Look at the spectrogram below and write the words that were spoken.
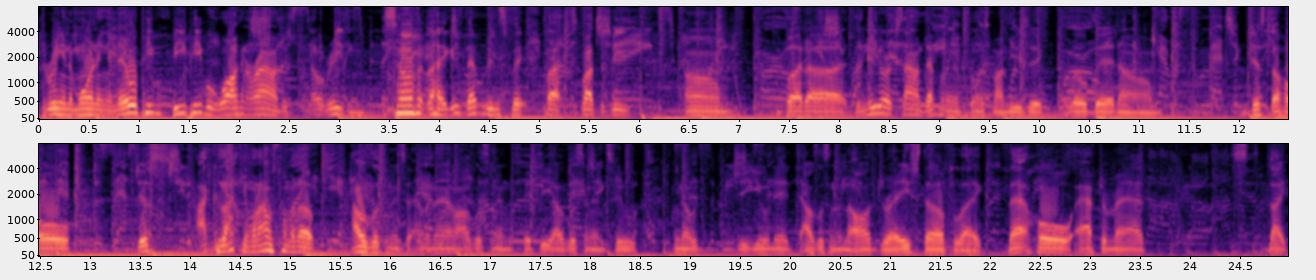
three in the morning and there will pe- be people walking around just for no reason so like it's definitely the spot, spot to be um, but uh, the new york sound definitely influenced my music a little bit um, just the whole just because I, can when I was coming up, I was listening to Eminem, I was listening to 50, I was listening to you know G Unit, I was listening to all Dre stuff, like that whole aftermath. Like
